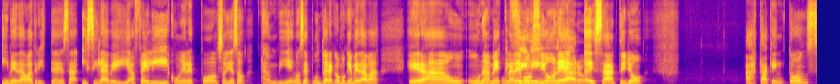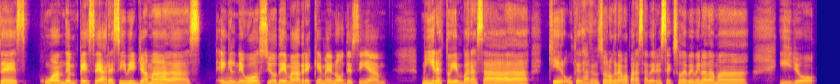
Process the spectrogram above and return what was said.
y me daba tristeza. Y si la veía feliz con el esposo y eso, también. O sea, punto era como que me daba, era una mezcla de emociones. Exacto. Y yo, hasta que entonces, cuando empecé a recibir llamadas en el negocio de madres que me nos decían, mire, estoy embarazada, quiero, ustedes hacen un sonograma para saber el sexo de bebé nada más. Y yo,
